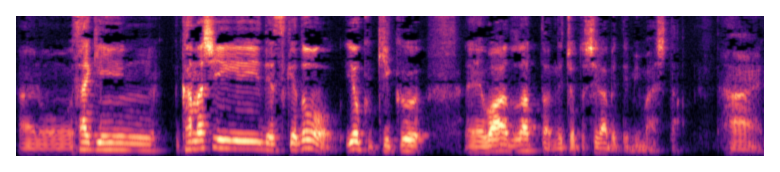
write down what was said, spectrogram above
あのー、最近悲しいですけど、よく聞く、えー、ワードだったんでちょっと調べてみました。はい。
